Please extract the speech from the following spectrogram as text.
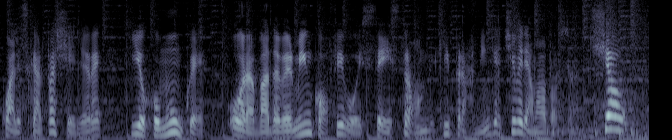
quale scarpa scegliere. Io comunque ora vado a bermi un coffee, voi stay strong, keep running, ci vediamo alla prossima. Ciao!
